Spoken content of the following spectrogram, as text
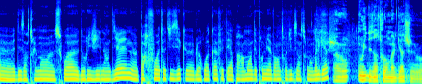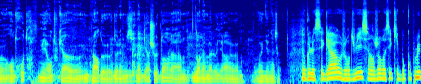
Euh, des instruments euh, soit d'origine indienne. Parfois, toi, tu disais que le roi Kaf était apparemment un des premiers à avoir introduit des instruments malgaches. Euh, oui, des instruments malgaches, entre autres, mais en tout cas, une part de, de la musique malgache dans la, dans la maloya réunionnaise. Donc le Sega aujourd'hui, c'est un genre aussi qui est beaucoup plus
